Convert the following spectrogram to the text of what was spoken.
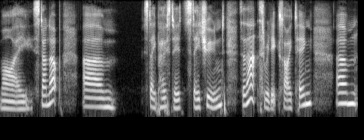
my stand up, um, stay posted, stay tuned. So that's really exciting. Um,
